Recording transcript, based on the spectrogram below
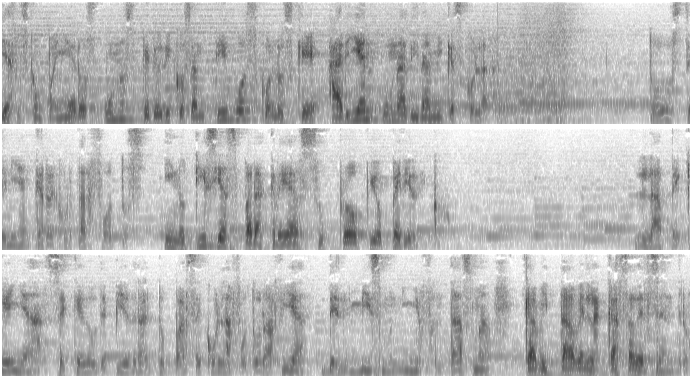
y a sus compañeros unos periódicos antiguos con los que harían una dinámica escolar. Todos tenían que recortar fotos y noticias para crear su propio periódico. La pequeña se quedó de piedra al toparse con la fotografía del mismo niño fantasma que habitaba en la casa del centro,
